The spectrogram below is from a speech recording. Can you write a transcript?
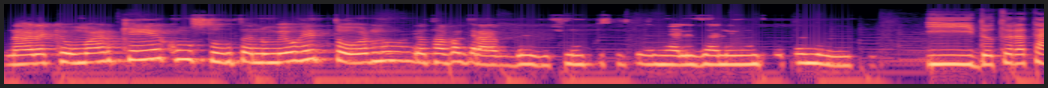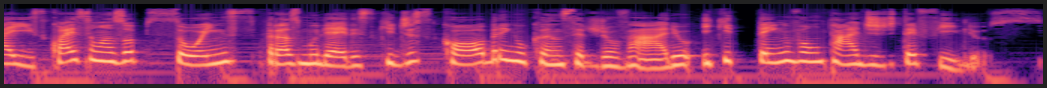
Na hora que eu marquei a consulta, no meu retorno, eu tava grávida, a gente não precisou realizar nenhum tratamento. E, doutora Thais, quais são as opções para as mulheres que descobrem o câncer de ovário e que têm vontade de ter filhos?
